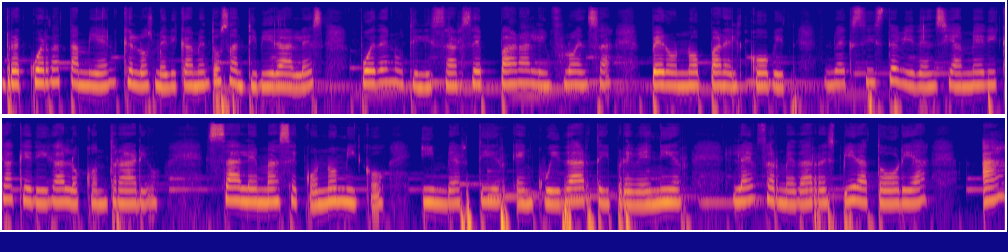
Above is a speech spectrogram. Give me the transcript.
Recuerda también que los medicamentos antivirales pueden utilizarse para la influenza, pero no para el COVID. No existe evidencia médica que diga lo contrario. Sale más económico invertir en cuidarte y prevenir la enfermedad respiratoria a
